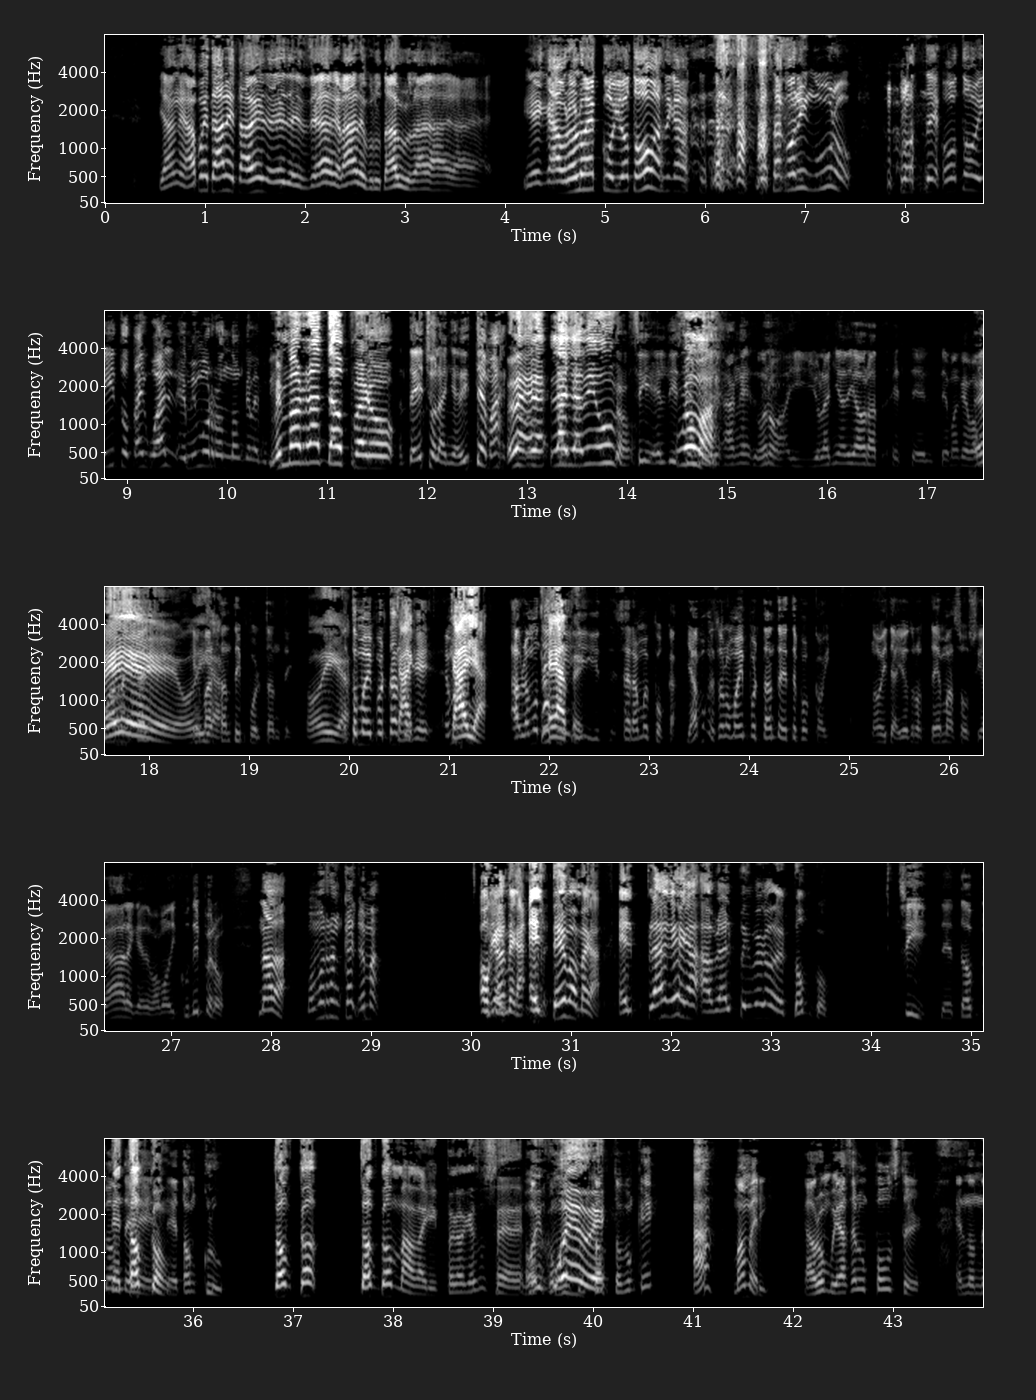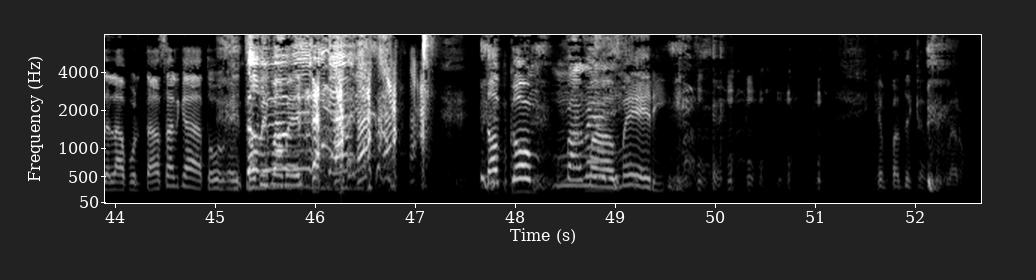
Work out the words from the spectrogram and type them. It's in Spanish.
Y Ángel, ah, pues dale, está bien, eh, eh, sea grande, brutal, brutal. Y el cabrón los escogió todos, básicamente. no sacó ninguno. Los dejó toditos, está igual, el mismo rondón que le envió. Mismo random, pero De hecho, le añadiste más. le, le- le añadí uno. Sí, él dice, Uno más. Ángel, bueno, y yo le añadí ahora este, el tema que vamos a arrancar, Eh, que es oiga, bastante importante. oiga. Esto es más importante Ca- que... es Calla. hablamos de y, y será muy poca. Ya, porque eso es lo más importante de este podcast hoy. No, ahorita hay otros temas sociales que vamos a discutir, pero nada, vamos a arrancar. Es más, Ok, mira, el tema, mira, el plan era hablar primero de Top Gun. sí, de Top Gun, De de, Top Gun. de Tom Cruise. Top Gun, Top Gun Maverick. Pero ¿qué sucede? Hoy jueves. ¿Top, Top Gun qué? ¿Ah? Mameri. Cabrón, voy a hacer un póster en donde la portada salga todo, eh, Top Mameri. Maverick. Top Gun. Mameri. que en paz descanse, claro.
